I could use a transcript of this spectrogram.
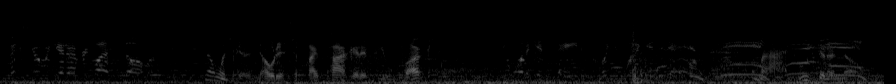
Make sure we get every last dollar. No one's gonna notice if I pocket a few bucks. You want to get paid or you want to get dead? Come on, who's gonna know?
